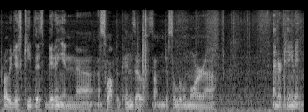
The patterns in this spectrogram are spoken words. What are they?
probably just keep this bitting and uh, swap the pins out something just a little more uh, entertaining.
